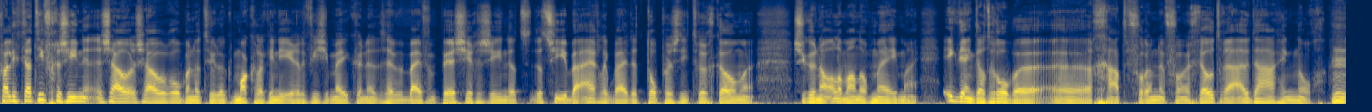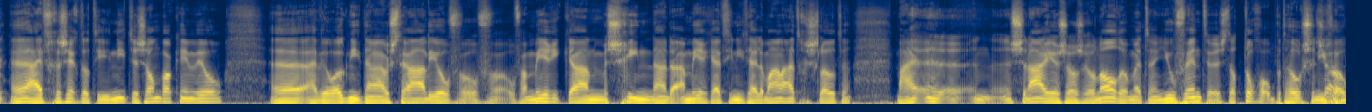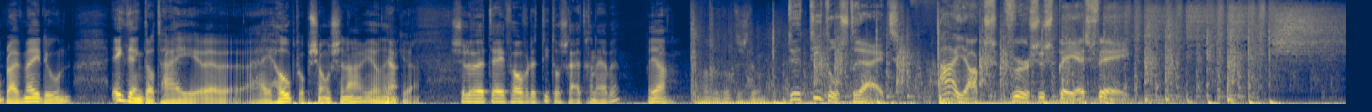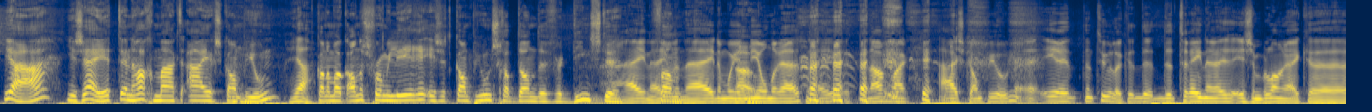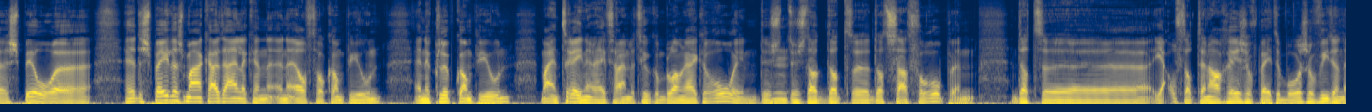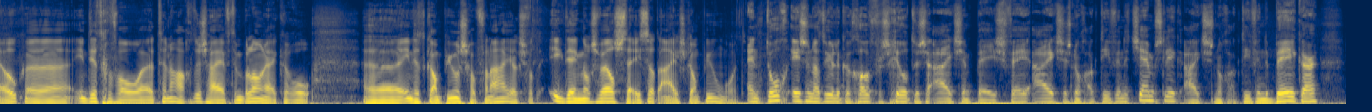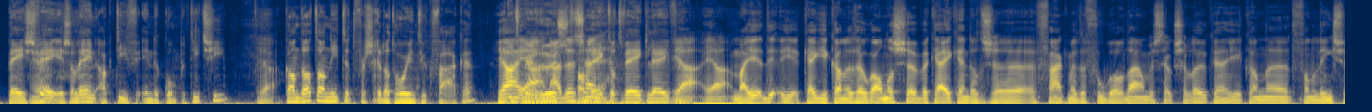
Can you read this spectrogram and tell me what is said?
kwalitatief gezien zou, zou Robben natuurlijk makkelijk in de Eredivisie mee kunnen. Dat hebben we bij Van Persie gezien. Dat, dat zie je bij, eigenlijk bij de toppers die terugkomen. Ze kunnen allemaal nog mee. Maar ik denk dat Robben uh, gaat voor een, voor een grotere uitdaging nog. Hm. Uh, hij heeft gezegd dat hij niet de zandbak in wil. Uh, hij wil ook niet naar Australië of, of, of Amerika. Misschien naar de Amerika heeft hij niet helemaal uitgesloten. Maar een, een, scenario zoals Ronaldo met een Juventus... dat toch op het hoogste niveau Zo. blijft meedoen. Ik denk dat hij, uh, hij hoopt op zo'n scenario, denk ja. ik. Ja. Zullen we het even over de titelstrijd gaan hebben? Ja, laten we dat eens doen. De titelstrijd. Ajax versus PSV. Ja, je zei het. Ten Hag maakt Ajax kampioen. Ja. Kan hem ook anders formuleren. Is het kampioenschap dan de verdienste nee, nee, van... Nee, dan moet je oh. er niet onderuit. Nee, Ten Hag maakt Ajax kampioen. Uh, natuurlijk, de, de trainer is een belangrijke uh, speel. Uh, de spelers maken uiteindelijk een, een elftal kampioen. En een club kampioen. Maar een trainer heeft daar natuurlijk een belangrijke rol in. Dus, Mm. dus dat, dat, uh, dat staat voorop. En dat, ja, of dat Ten Hag is of Peter Boers of wie dan ook. In dit geval Ten Hag. Dus hij heeft een belangrijke rol. Eh, in het kampioenschap van Ajax. Want ik denk nog wel steeds dat Ajax kampioen wordt. En toch is er natuurlijk een groot verschil tussen Ajax en PSV. Ajax is nog actief in de Champions League. Ajax is nog actief in de beker. PSV Ja. is alleen actief in de competitie. Ja. Kan dat dan niet het verschil? Dat hoor je natuurlijk vaak, hè? Ja, Iets ja, meer nou, rust, van zijn- week tot week leven. Ja, ja. maar je, kijk, je kan het ook anders eh, bekijken. En dat is eh, vaak met het voetbal. Daarom is het ook zo leuk. Hè? Je kan het van links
